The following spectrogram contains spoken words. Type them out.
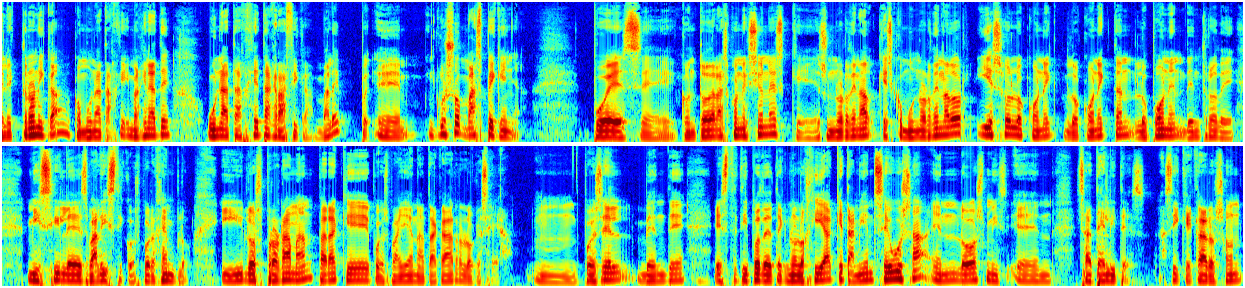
electrónica, como una tarjeta, imagínate una tarjeta gráfica, ¿vale? Eh, incluso más pequeña. Pues eh, con todas las conexiones, que es un ordenador, que es como un ordenador, y eso lo, conect- lo conectan, lo ponen dentro de misiles balísticos, por ejemplo, y los programan para que pues vayan a atacar lo que sea. Mm, pues él vende este tipo de tecnología que también se usa en los satélites. Así que claro, son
